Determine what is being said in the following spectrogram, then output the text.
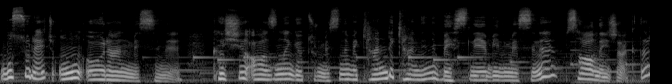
bu süreç onun öğrenmesini, kaşığı ağzına götürmesini ve kendi kendini besleyebilmesini sağlayacaktır.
